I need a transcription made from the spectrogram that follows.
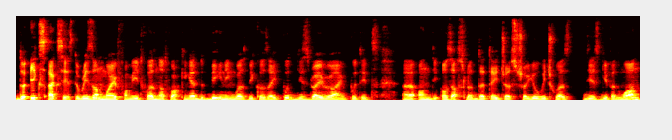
the x-axis, the reason why for me it was not working at the beginning was because I put this driver, I put it uh, on the other slot that I just show you, which was this given one.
